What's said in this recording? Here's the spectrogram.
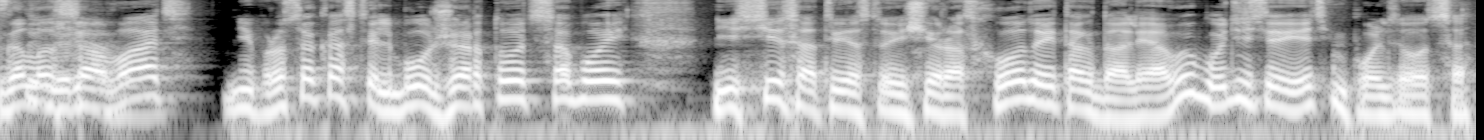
голосовать, рядом. не просто костыль, будут жертвовать собой, нести соответствующие расходы и так далее, а вы будете этим пользоваться.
